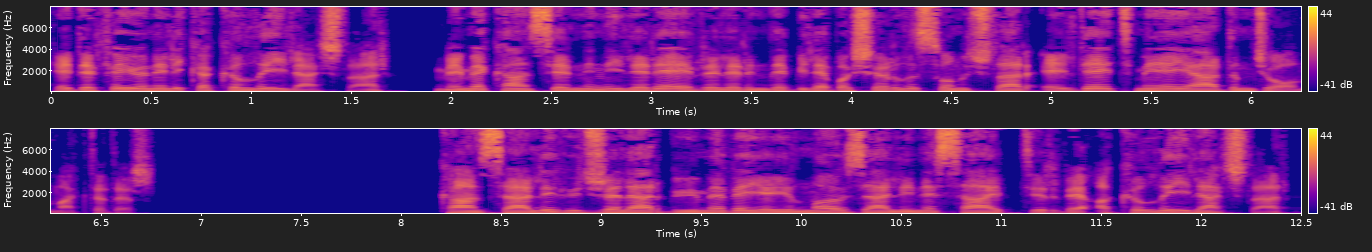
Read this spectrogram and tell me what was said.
Hedefe yönelik akıllı ilaçlar, meme kanserinin ileri evrelerinde bile başarılı sonuçlar elde etmeye yardımcı olmaktadır. Kanserli hücreler büyüme ve yayılma özelliğine sahiptir ve akıllı ilaçlar,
